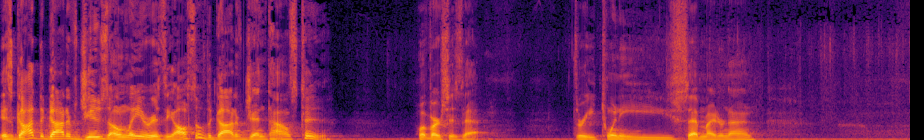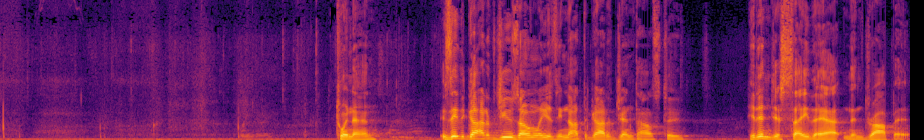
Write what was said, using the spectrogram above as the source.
is God the God of Jews only, or is he also the God of Gentiles too? What verse is that? 327, 8 or 9. Twenty-nine. Is he the God of Jews only? Is he not the God of Gentiles too? He didn't just say that and then drop it.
